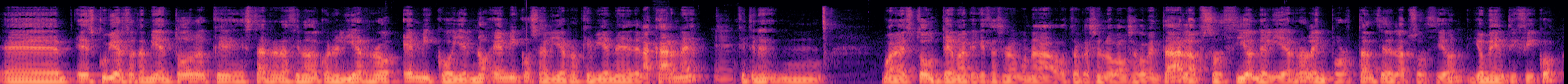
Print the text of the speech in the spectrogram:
He descubierto también todo lo que está relacionado con el hierro hémico y el no hémico, o sea, el hierro que viene de la carne, que tiene... Mm, bueno, es todo un tema que quizás en alguna otra ocasión lo vamos a comentar, la absorción del hierro, la importancia de la absorción. Yo me identifico,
